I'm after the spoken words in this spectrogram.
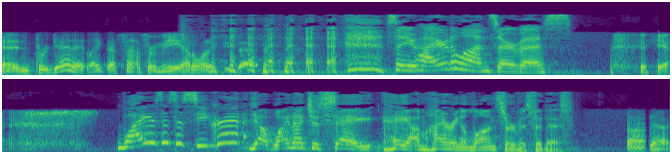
And forget it, like that's not for me. I don't want to do that. So you hired a lawn service. yeah. Why is this a secret? Yeah, why not just say, hey, I'm hiring a lawn service for this? Oh no,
